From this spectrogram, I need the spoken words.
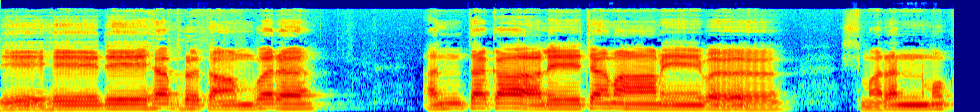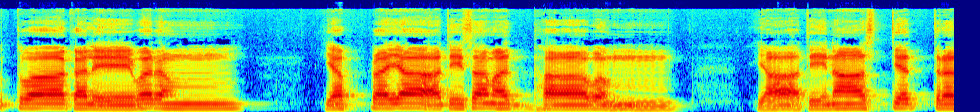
देहे देहभृतां वर अन्तकाले च मामेव स्मरन्मुक्त्वा कलेवरं यः प्रयाति समद्भावं याति नास्त्यत्र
